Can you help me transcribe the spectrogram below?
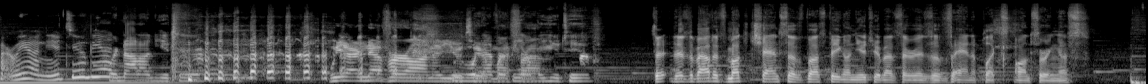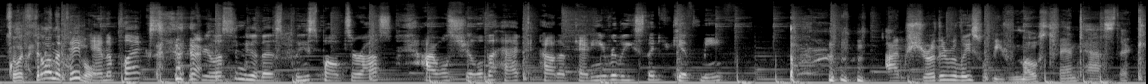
Are we on YouTube yet? We're not on YouTube. We are never on a YouTube. we YouTube, will never my be on the YouTube. There- There's about as much chance of us being on YouTube as there is of Aniplex sponsoring us. So it's still on the table. Aniplex, if you're listening to this, please sponsor us. I will shill the heck out of any release that you give me. I'm sure the release will be most fantastic.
